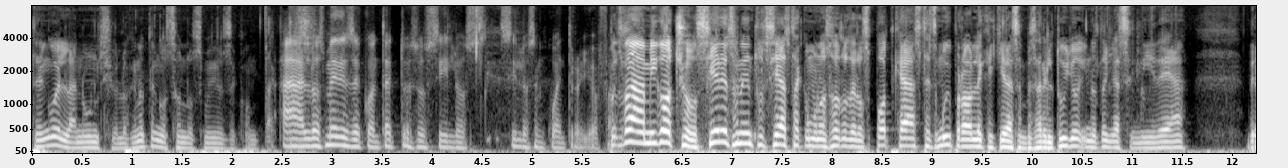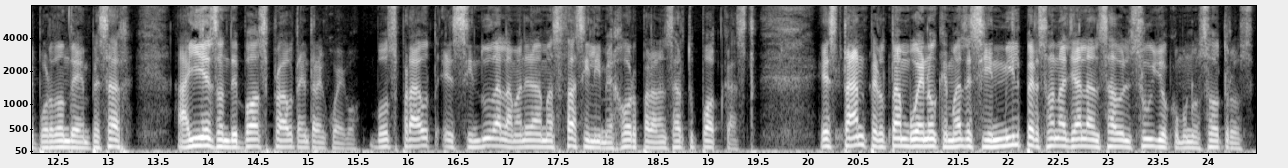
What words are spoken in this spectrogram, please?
Tengo el anuncio, lo que no tengo son los medios de contacto. Ah, los medios de contacto, esos sí los, sí los encuentro yo. Pues va, amigocho, si eres un entusiasta como nosotros de los podcasts, es muy probable que quieras empezar el tuyo y no tengas ni idea de por dónde empezar. Ahí es donde Buzzsprout entra en juego. Buzzsprout es sin duda la manera más fácil y mejor para lanzar tu podcast. Es tan pero tan bueno que más de 100.000 personas ya han lanzado el suyo como nosotros.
